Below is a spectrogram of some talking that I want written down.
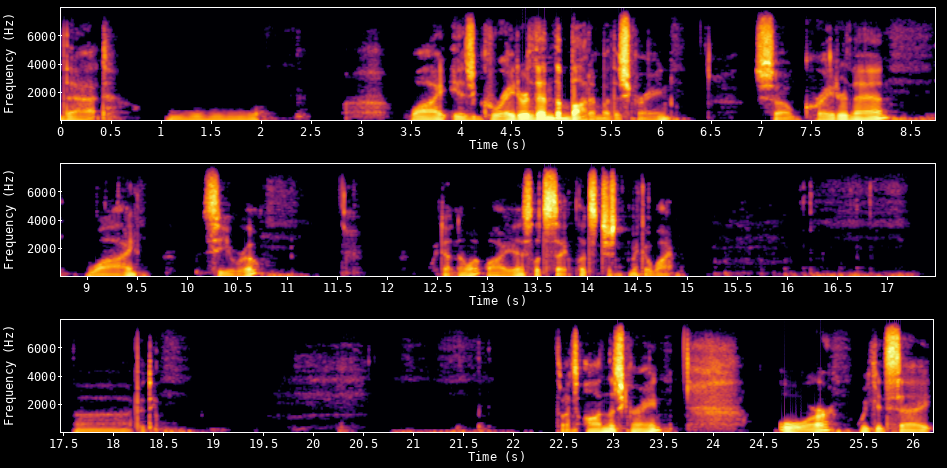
That Y is greater than the bottom of the screen. So greater than Y, 0. We don't know what Y is. Let's say, let's just make a Y uh, 50. So it's on the screen. Or we could say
